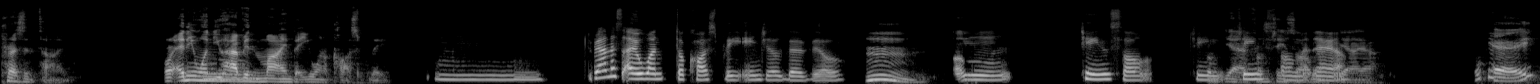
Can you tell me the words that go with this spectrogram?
present time, or anyone you have in Mm. mind that you want to cosplay? Mm, to be honest, I want to cosplay Angel Devil. Hmm. Um, Chainsaw, From, chain, yeah, from Chainsaw Chainsaw. Man. Man. Yeah, yeah, yeah. Okay.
